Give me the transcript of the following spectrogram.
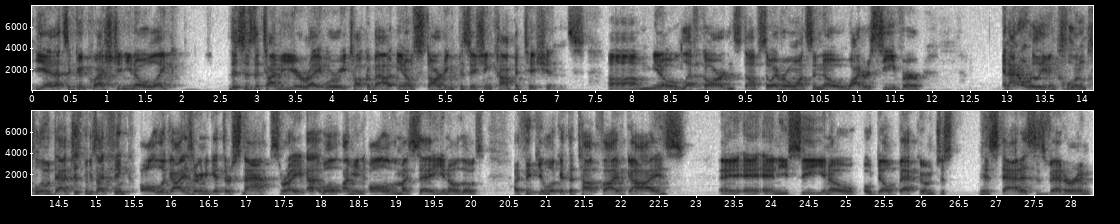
Yeah, that's a good question. You know, like this is the time of year, right, where we talk about you know starting position competitions, um, you know, left guard and stuff. So everyone wants to know wide receiver, and I don't really even include that just because I think all the guys are going to get their snaps, right? Uh, well, I mean, all of them. I say, you know, those. I think you look at the top five guys, and, and, and you see, you know, Odell Beckham, just his status as veteran.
